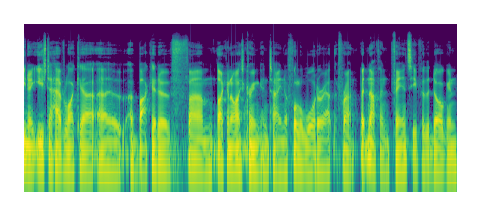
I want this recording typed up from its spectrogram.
you know, used to have like a, a, a bucket of um, like an ice cream container full of water out the front, but nothing fancy for the dog. And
